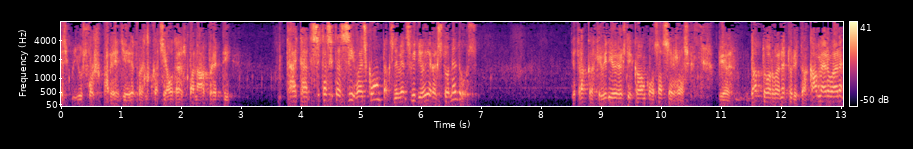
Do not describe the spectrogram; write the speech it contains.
Es, jūs forši pareģējat, vai kāds jautājums panāk pretī. Tā ir tāds, tas ir tas dzīvais kontakts. Neviens video ieraksts to nedos. Tie trakākie video ieraksti, kā onkos atsēžās pie datora vai ne, tur ir tā kamera vai ne,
